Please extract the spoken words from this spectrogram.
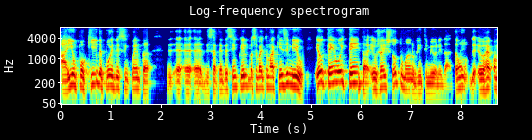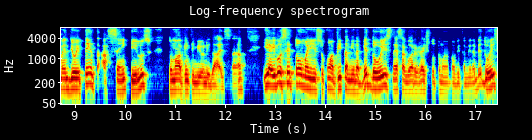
aí um pouquinho depois de 50, é, é, é, de 75 quilos, você vai tomar 15 mil. Eu tenho 80, eu já estou tomando 20 mil unidades. Então, eu recomendo de 80 a 100 quilos tomar 20 mil unidades. Né? E aí você toma isso com a vitamina B2, nessa agora eu já estou tomando com a vitamina B2,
